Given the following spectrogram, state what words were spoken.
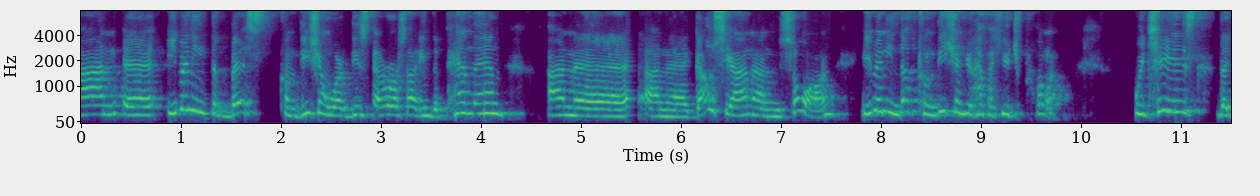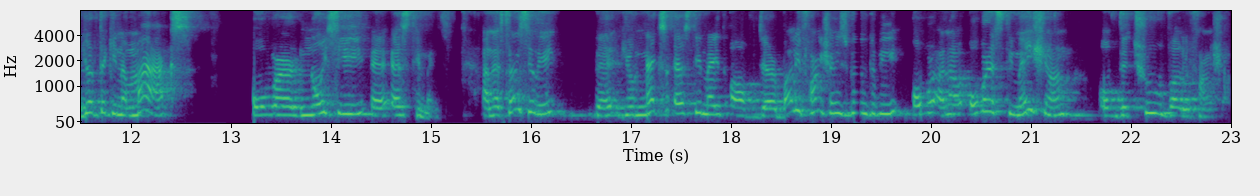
And uh, even in the best condition where these errors are independent and, uh, and uh, Gaussian and so on, even in that condition, you have a huge problem, which is that you're taking a max over noisy uh, estimates. And essentially, the, your next estimate of their value function is going to be over an overestimation of the true value function.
